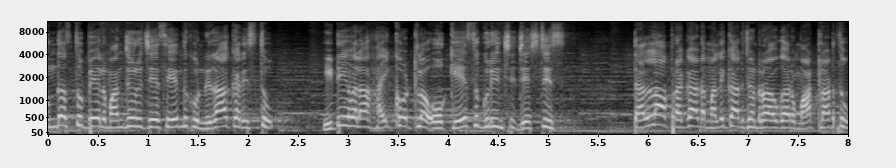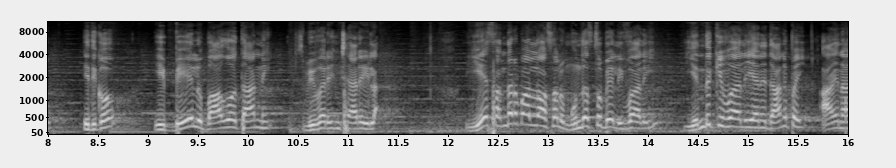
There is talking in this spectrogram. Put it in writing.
ముందస్తు బెయిల్ మంజూరు చేసేందుకు నిరాకరిస్తూ ఇటీవల హైకోర్టులో ఓ కేసు గురించి జస్టిస్ తెల్లా ప్రగాఢ మల్లికార్జునరావు గారు మాట్లాడుతూ ఇదిగో ఈ బెయిల్ బాగోతాన్ని వివరించారు ఇలా. ఏ సందర్భాల్లో అసలు ముందస్తు బెయిల్ ఇవ్వాలి ఎందుకు ఇవ్వాలి అనే దానిపై ఆయన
